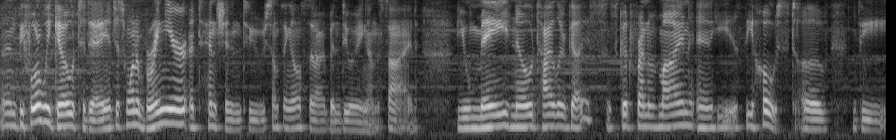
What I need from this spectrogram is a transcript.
And before we go today, I just want to bring your attention to something else that I've been doing on the side. You may know Tyler Geis. He's a good friend of mine, and he is the host of the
